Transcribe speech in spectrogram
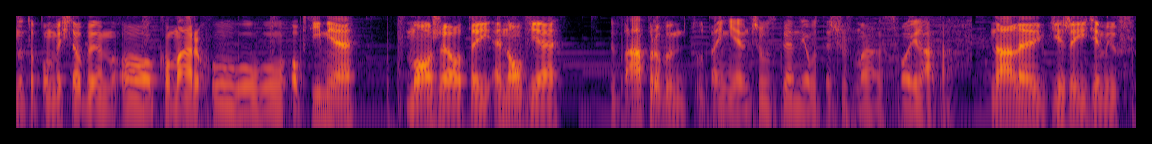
no to pomyślałbym o Komarchu Optimie, może o tej Enowie, Dwa problem tutaj nie wiem, czy uwzględniał, bo też już ma swoje lata. No ale jeżeli idziemy już, e,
